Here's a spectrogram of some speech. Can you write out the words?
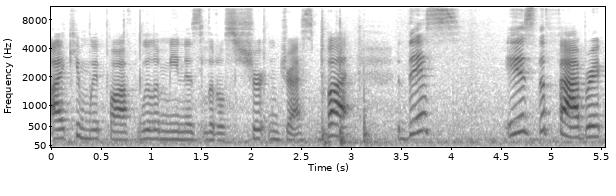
I can whip off Wilhelmina's little shirt and dress. But this is the fabric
